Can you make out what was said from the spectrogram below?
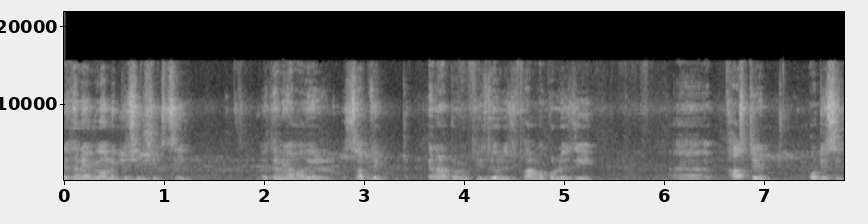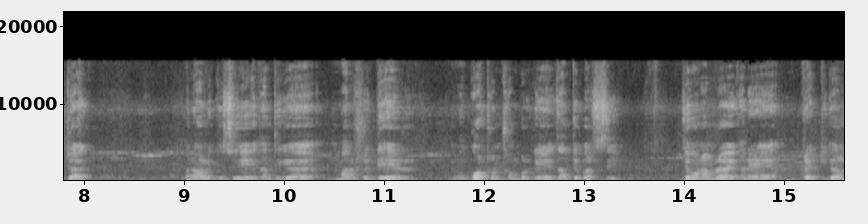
এখানে আমি অনেক কিছুই শিখছি। এখানে আমাদের subject anatomy physiology pharmacology first aid OTC drug মানে অনেক কিছুই এখান থেকে মানুষের দেহের গঠন সম্পর্কে জানতে পারছি। যেমন আমরা এখানে প্র্যাকটিক্যাল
